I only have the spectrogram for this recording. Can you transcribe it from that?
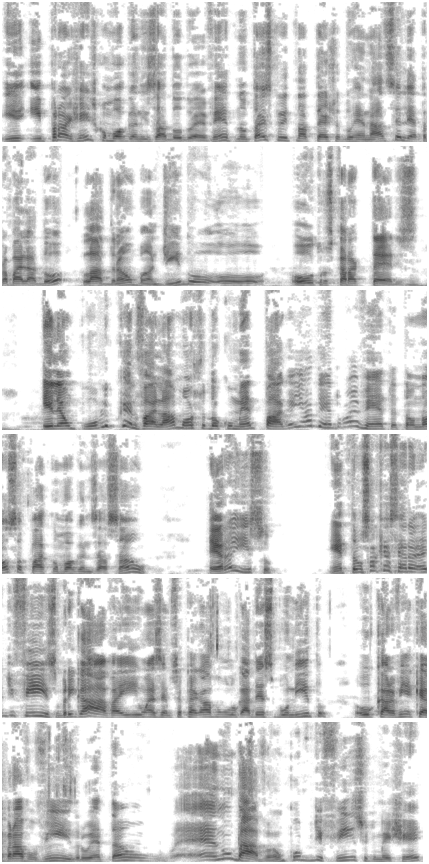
E, e pra gente, como organizador do evento, não tá escrito na testa do Renato se ele é trabalhador, ladrão, bandido ou, ou outros caracteres. Ele é um público que ele vai lá, mostra o documento, paga e adentra o evento. Então, nossa parte como organização era isso. Então, só que assim, era, é difícil, brigava. Aí, um exemplo, você pegava um lugar desse bonito, o cara vinha quebrava o vidro. Então, é, não dava. É um público difícil de mexer.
